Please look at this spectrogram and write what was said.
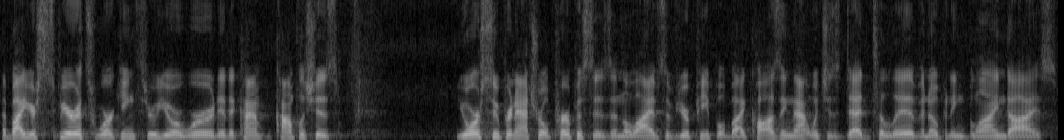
that by your Spirit's working through your word, it accomplishes your supernatural purposes in the lives of your people by causing that which is dead to live and opening blind eyes.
